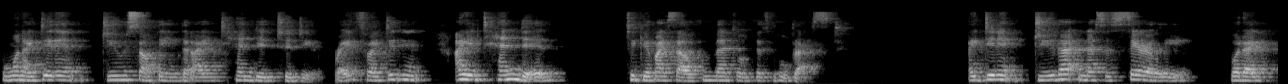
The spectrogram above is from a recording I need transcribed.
when I didn't do something that I intended to do, right? So I didn't, I intended to give myself mental and physical rest. I didn't do that necessarily, but I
